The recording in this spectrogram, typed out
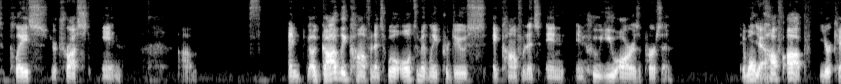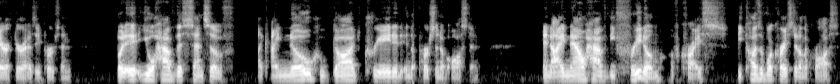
to place your trust in. Um, and a godly confidence will ultimately produce a confidence in in who you are as a person. It won't yeah. puff up your character as a person, but it you'll have this sense of like I know who God created in the person of Austin. And I now have the freedom of Christ because of what Christ did on the cross.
